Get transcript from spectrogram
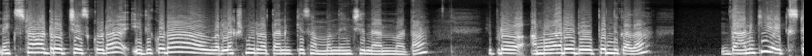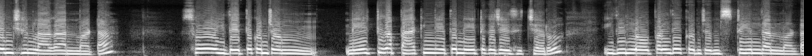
నెక్స్ట్ ఆర్డర్ వచ్చేసి కూడా ఇది కూడా వరలక్ష్మి వ్రతానికి సంబంధించింది అనమాట ఇప్పుడు అమ్మవారి రూపు ఉంది కదా దానికి ఎక్స్టెన్షన్ లాగా అన్నమాట. సో ఇదైతే కొంచెం నీట్గా ప్యాకింగ్ అయితే నీట్గా చేసి ఇచ్చారు ఇది లోపలిది కొంచెం స్టీల్ది అనమాట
